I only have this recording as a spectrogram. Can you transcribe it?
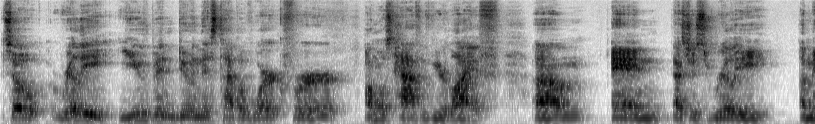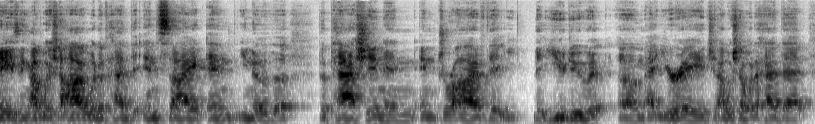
so really, you've been doing this type of work for almost half of your life, um, and that's just really amazing. I wish I would have had the insight and you know the the passion and, and drive that that you do um, at your age. I wish I would have had that,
